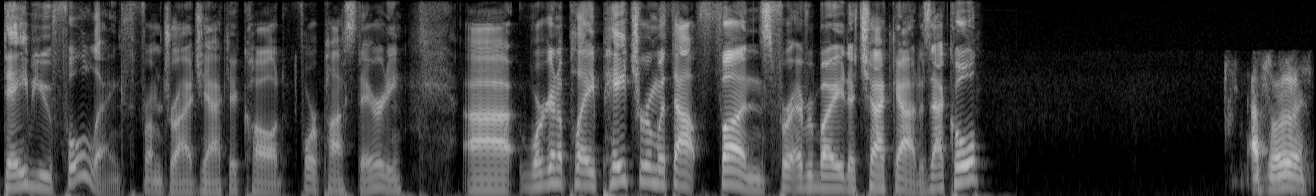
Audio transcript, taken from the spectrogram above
debut full length from Dry Jacket called For Posterity. Uh, we're gonna play Patron Without Funds for everybody to check out. Is that cool? Absolutely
